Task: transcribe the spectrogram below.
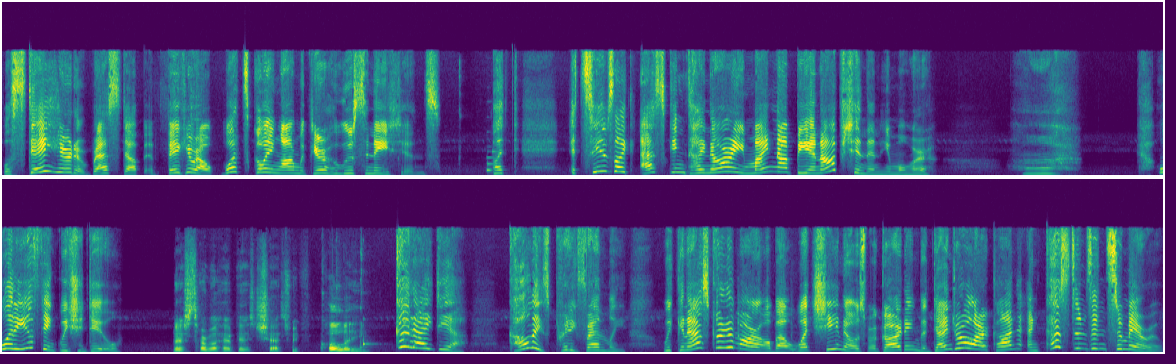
We'll stay here to rest up and figure out what's going on with your hallucinations. But it seems like asking Tighnari might not be an option anymore. what do you think we should do? Let's start by having a chat with Collei. Good idea. Collei's pretty friendly. We can ask her tomorrow about what she knows regarding the Dendro Archon and customs in Sumeru.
